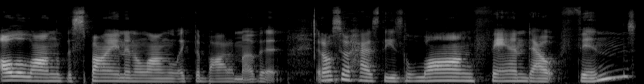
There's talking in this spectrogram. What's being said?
all along the spine and along like the bottom of it. It also has these long fanned out fins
